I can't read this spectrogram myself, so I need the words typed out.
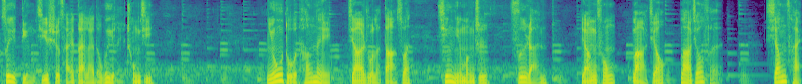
最顶级食材带来的味蕾冲击。牛肚汤内加入了大蒜、青柠檬汁、孜然、洋葱。辣椒、辣椒粉、香菜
